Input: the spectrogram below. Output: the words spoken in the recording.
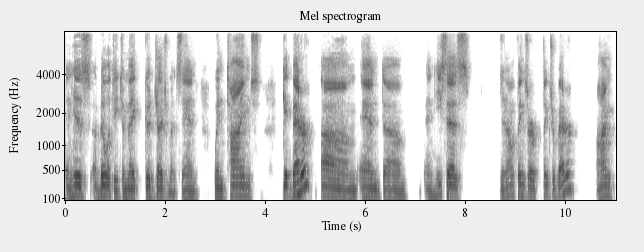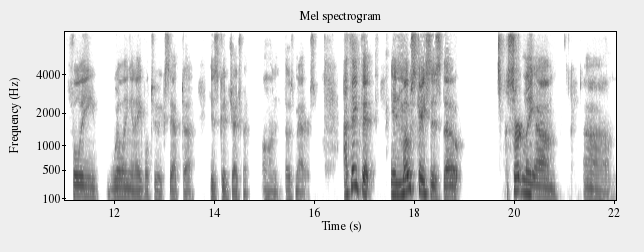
in his ability to make good judgments. And when times get better, um, and um, and he says, you know, things are things are better. I'm fully willing and able to accept uh, his good judgment on those matters. I think that in most cases, though, certainly um, um,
